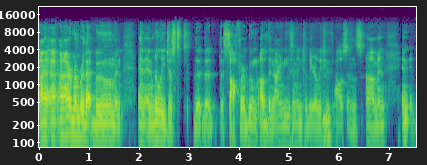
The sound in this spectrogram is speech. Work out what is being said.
I, I, I remember that boom and, and, and really just the, the, the software boom of the 90s and into the early 2000s. Mm. Um, and, and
